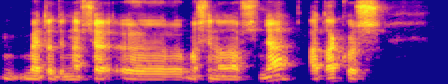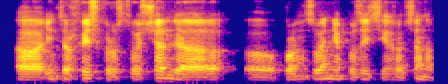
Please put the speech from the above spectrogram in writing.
методи навча... е, машинного навчання, а також а, інтерфейс користувача для а, прогнозування позиції гравця на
